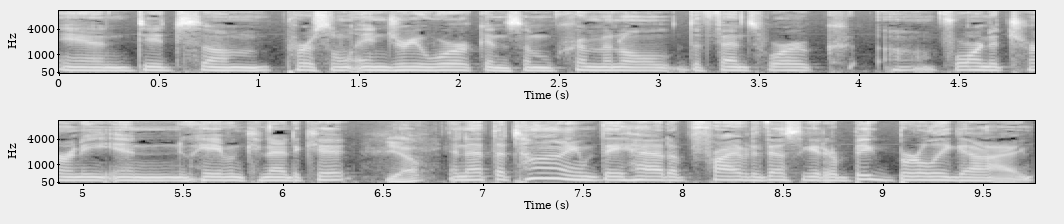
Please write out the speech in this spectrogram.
and did some personal injury work and some criminal defense work um, for an attorney in New Haven, Connecticut. Yep. And at the time, they had a private investigator, big burly guy,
